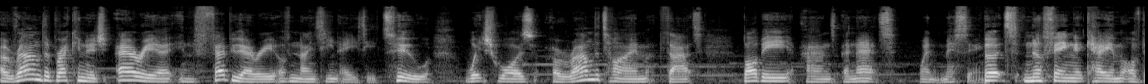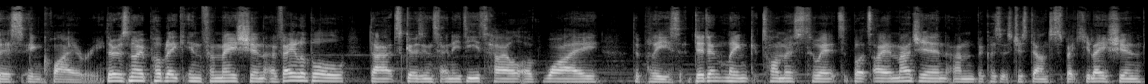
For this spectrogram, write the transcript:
around the Breckenridge area in February of 1982, which was around the time that Bobby and Annette went missing. But nothing came of this inquiry. There is no public information available that goes into any detail of why the police didn't link Thomas to it, but I imagine, and because it's just down to speculation,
